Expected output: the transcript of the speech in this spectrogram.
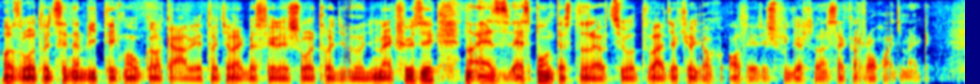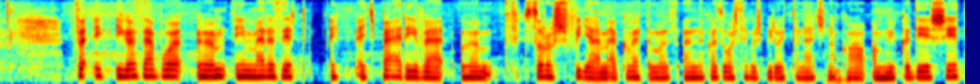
az volt, hogy szerintem vitték magukkal a kávét, hogyha megbeszélés volt, hogy, hogy megfőzik. Na ez, ez pont ezt a reakciót váltja ki, hogy azért is független leszek, rohagy meg. Igazából én már ezért egy, egy pár éve szoros figyelemmel követtem az, ennek az Országos Bírói Tanácsnak a, a működését,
